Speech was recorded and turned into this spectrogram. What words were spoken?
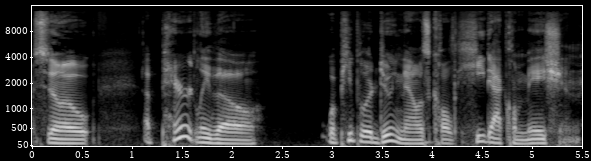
So apparently, though, what people are doing now is called heat acclimation.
